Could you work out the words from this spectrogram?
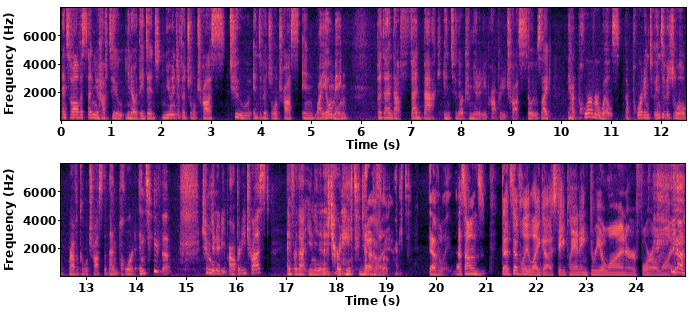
And so all of a sudden you have to, you know, they did new individual trusts, two individual trusts in Wyoming, but then that fed back into their community property trust. So it was like they had pour over wills that poured into individual revocable trusts that then poured into the community property trust. And for that, you need an attorney to get definitely. the flow right. Definitely. That sounds, that's definitely like uh, a state planning 301 or 401. Yeah.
